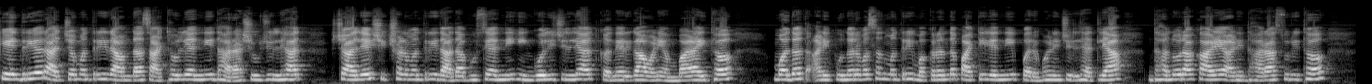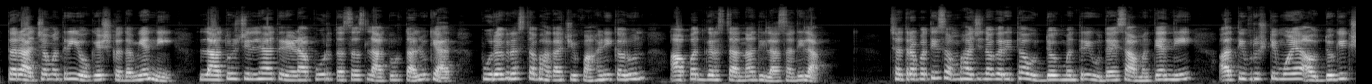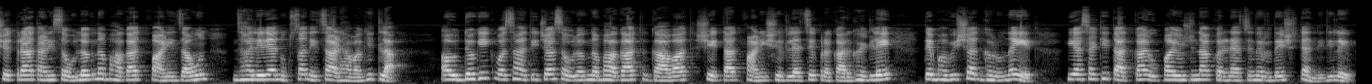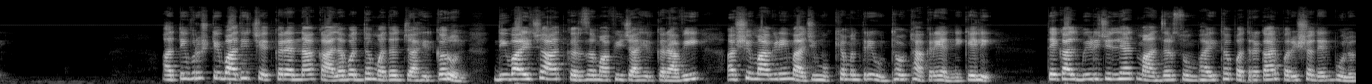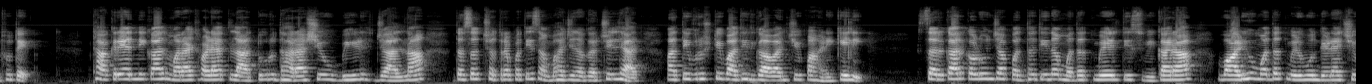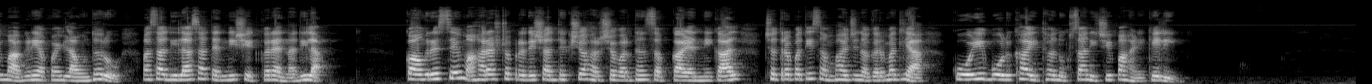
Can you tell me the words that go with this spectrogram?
केंद्रीय राज्यमंत्री रामदास आठवले यांनी धाराशिव जिल्ह्यात शालेय शिक्षण मंत्री दादा भुसे यांनी हिंगोली जिल्ह्यात कनेरगाव आणि अंबाळा इथं मदत आणि पुनर्वसन मंत्री मकरंद पाटील यांनी परभणी जिल्ह्यातल्या धानोरा काळे आणि धारासूर इथं तर राज्यमंत्री योगेश कदम यांनी लातूर जिल्ह्यात रेणापूर तसंच लातूर तालुक्यात पूरग्रस्त भागाची पाहणी करून आपदग्रस्तांना दिलासा दिला. छत्रपती संभाजीनगर इथं उद्योगमंत्री उदय सामंत यांनी अतिवृष्टीमुळे औद्योगिक क्षेत्रात आणि संलग्न भागात पाणी जाऊन झालेल्या नुकसानीचा आढावा घेतला. औद्योगिक वसाहतीच्या संलग्न भागात गावात शेतात पाणी शिरल्याचे प्रकार घडले ते भविष्यात घडू नयेत यासाठी तात्काळ उपाययोजना करण्याचे निर्देश त्यांनी दिले. अतिवृष्टीबाधित शेतकऱ्यांना कालबद्ध मदत जाहीर करून दिवाळीच्या आत कर्जमाफी जाहीर करावी अशी मागणी माजी मुख्यमंत्री उद्धव ठाकरे यांनी केली. ते काल बीड जिल्ह्यात मांजर सुंभा इथं पत्रकार परिषदेत बोलत होते. ठाकरे यांनी काल मराठवाड्यात लातूर धाराशिव बीड जालना तसंच छत्रपती संभाजीनगर जिल्ह्यात अतिवृष्टीबाधित गावांची पाहणी केली. सरकारकडून ज्या पद्धतीनं मदत मिळेल ती स्वीकारा वाढीव मदत मिळवून देण्याची मागणी आपण लावून धरू असा दिलासा त्यांनी शेतकऱ्यांना दिला. काँग्रेसचे महाराष्ट्र प्रदेशाध्यक्ष हर्षवर्धन सपकाळ यांनी काल छत्रपती संभाजीनगरमधल्या कोळी बोडखा इथं नुकसानीची पाहणी केली.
